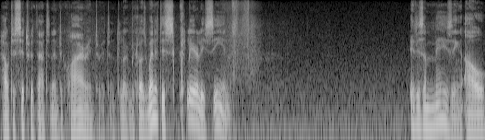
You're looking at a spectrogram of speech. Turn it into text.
how to sit with that and inquire into it and to look, because when it is clearly seen, it is amazing how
